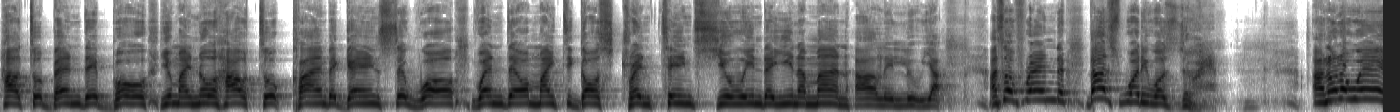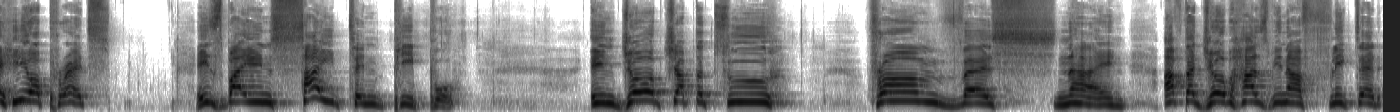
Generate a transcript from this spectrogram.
how to bend a bow, you might know how to climb against a wall when the Almighty God strengthens you in the inner man. Hallelujah. And so, friend, that's what he was doing. Another way he operates is by inciting people. In Job chapter 2, from verse 9 after Job has been afflicted,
